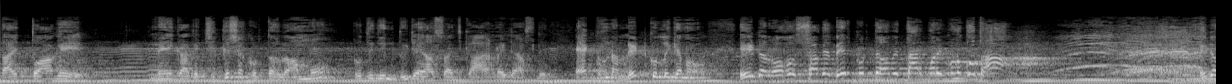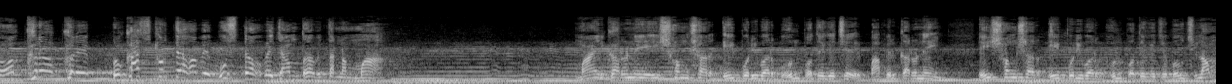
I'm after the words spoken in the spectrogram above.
দায়িত্ব আগে। মেয়েকে আগে জিজ্ঞাসা করতে হবে, আম্মু, প্রতিদিন দুইটায় আসো, আজকে আড়াইটায় আসলে। এক ঘণ্টা লেট করলে কেন? এটা রহস্য আগে বের করতে হবে, তারপরে কোনো কথা। এটা অক্ষরে অক্ষরে প্রকাশ করতে হবে, বুঝতে হবে, জানতে হবে, তার নাম মা। মায়ের কারণে এই সংসার, এই পরিবার ভুল পথে গেছে। বাপের কারণে এই সংসার, এই পরিবার ভুল পথে গেছে বলছিলাম।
